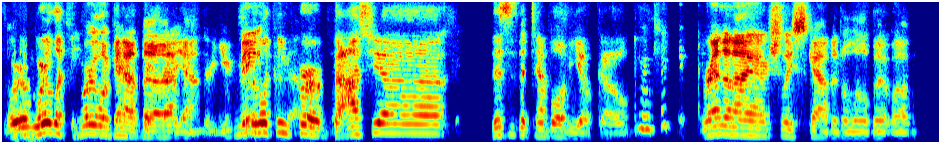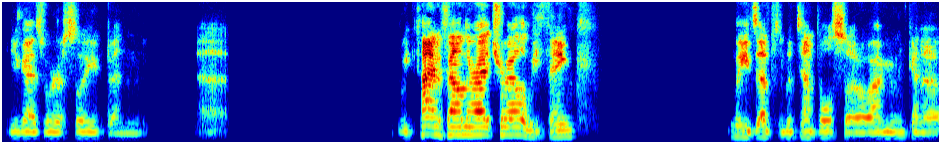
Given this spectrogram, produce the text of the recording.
we're we're looking. We're looking at the yeah. you. We're looking for Basha. This is the temple of Yoko. Ren and I actually scouted a little bit while you guys were asleep, and uh, we kind of found the right trail. We think leads up to the temple, so I'm gonna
